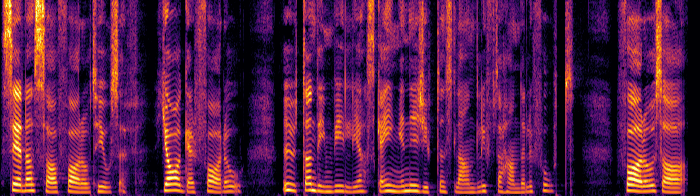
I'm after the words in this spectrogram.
Sedan sa farao till Josef jag är farao. Utan din vilja ska ingen i Egyptens land lyfta hand eller fot. Farao sa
